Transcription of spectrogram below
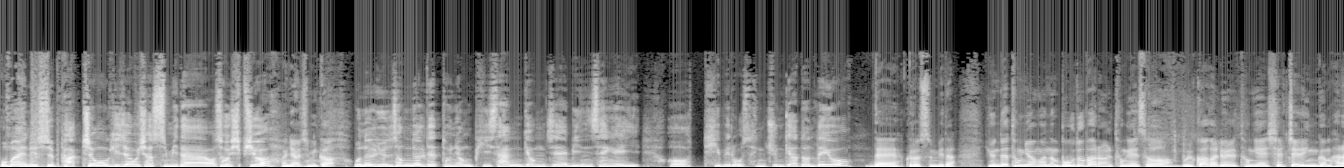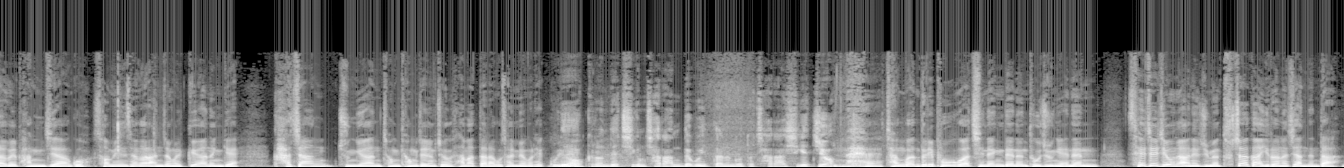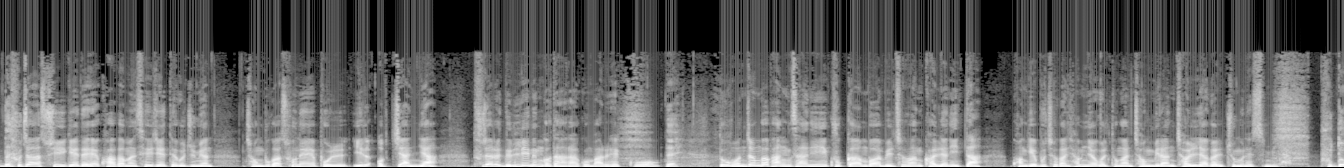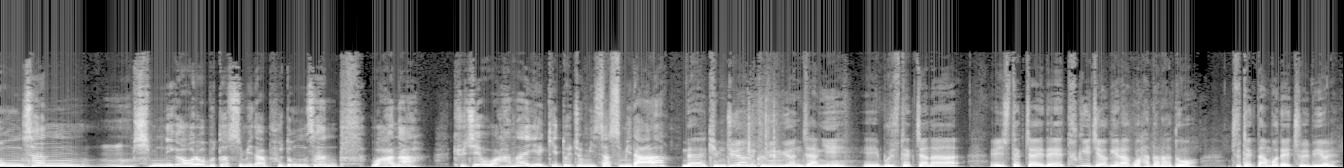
오마이뉴스 박정호 기자 오셨습니다. 어서 오십시오. 안녕하십니까? 오늘 윤석열 대통령 비상경제 민생회의 어, TV로 생중계하던데요? 네, 그렇습니다. 윤 대통령은 모두 발언을 통해서 물가 관리를 통해 실질 임금 하락을 방지하고 서민 생활 안정을 꾀하는 게 가장 중요한 정, 경제 정책을 삼았다라고 설명을 했고요. 네, 그런데 지금 잘 안 되고 있다는 것도 잘 아시겠죠? 네, 장관들이 보고가 진행되는 도중에는 세제 지원을 안 해주면 투자가 일어나지 않는다. 네. 투자 수익에 대해 과감한 세제 혜택을 주면 정부가 손해 볼 일 없지 않냐. 투자를 늘리는 거다라고 말을 했고 네. 또 원전과 방산이 국가안보와 밀접한 관련이 있다. 관계부처 간 협력을 통한 정밀한 전략을 주문했습니다. 부동산 음, 심리가 얼어붙었습니다. 부동산 완화 규제 완화 얘기도 좀 있었습니다. 네, 김주현 금융위원장이 무주택자나 1주택자에 대해 투기 지역이라고 하더라도 주택담보대출 비율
